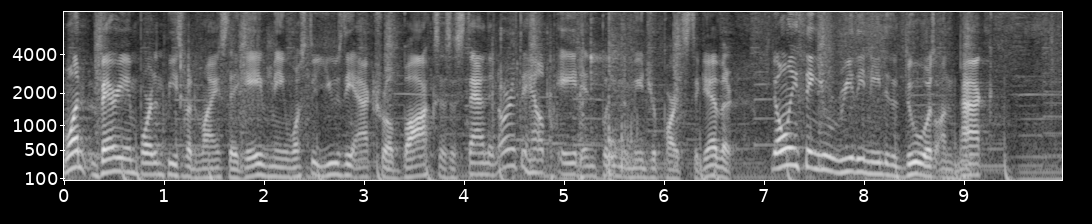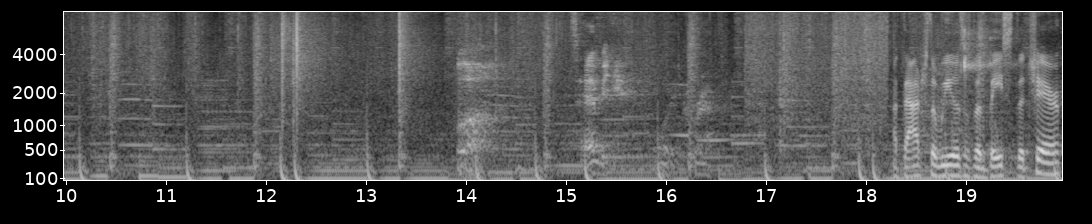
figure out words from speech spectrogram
One very important piece of advice they gave me was to use the actual box as a stand in order to help aid in putting the major parts together. The only thing you really needed to do was unpack, attach the wheels of the base of the chair.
